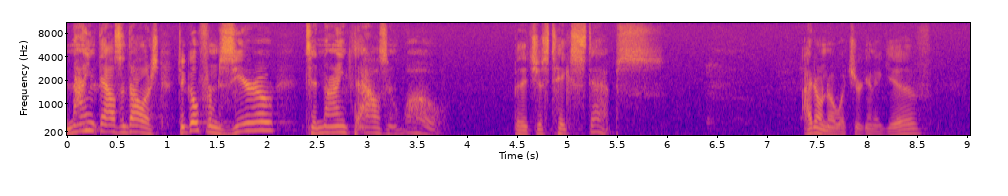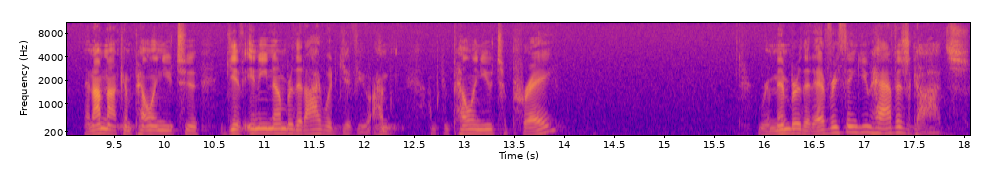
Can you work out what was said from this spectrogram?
$9,000. To go from zero to 9,000, whoa. But it just takes steps. I don't know what you're going to give, and I'm not compelling you to give any number that I would give you. I'm, I'm compelling you to pray. Remember that everything you have is God's.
